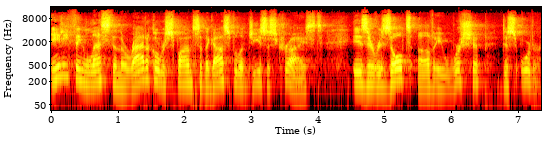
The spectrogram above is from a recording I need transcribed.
anything less than the radical response to the gospel of Jesus Christ is a result of a worship disorder,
